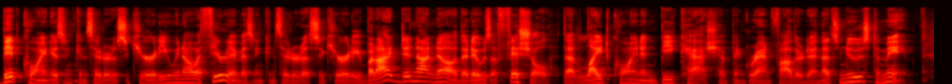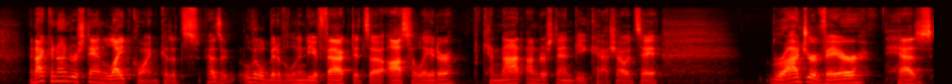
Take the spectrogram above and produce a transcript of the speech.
Bitcoin isn't considered a security. We know Ethereum isn't considered a security, but I did not know that it was official that Litecoin and Bcash have been grandfathered in. That's news to me. And I can understand Litecoin because it has a little bit of a Lindy effect. It's an oscillator. Cannot understand Bcash. I would say Roger Ver has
